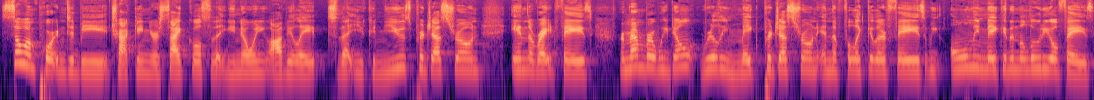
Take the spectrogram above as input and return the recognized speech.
So important to be tracking your cycle so that you know when you ovulate so that you can use progesterone in the right phase. Remember, we don't really make progesterone in the follicular phase. We only make it in the luteal phase.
